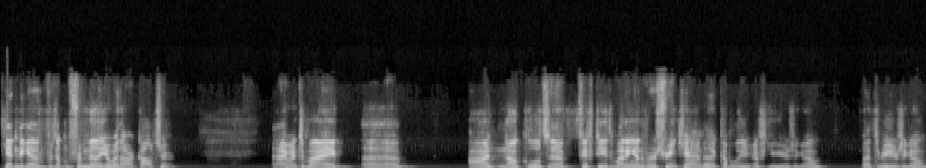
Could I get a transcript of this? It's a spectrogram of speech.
getting together for something familiar with our culture. I went to my uh, aunt and uncle's uh, 50th wedding anniversary in Canada a couple of, a few years ago, about three years ago.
